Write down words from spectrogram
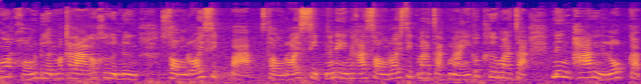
งวดของเดือนมกราก็คือ 1 210 บาท 210 นั่นเองนะคะ 210 มาจากไหนก็คือมาจาก 1,000 ลบกับ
